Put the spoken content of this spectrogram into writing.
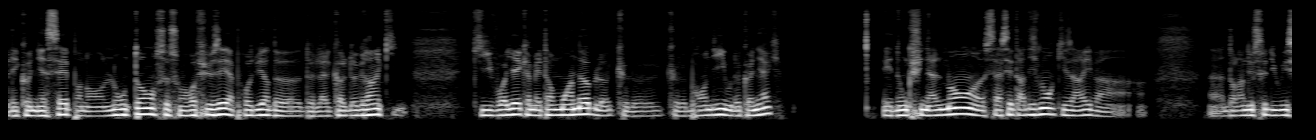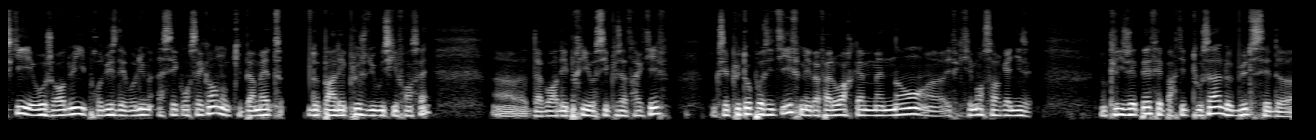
les cognacets, pendant longtemps, se sont refusés à produire de l'alcool de grain qui qui voyaient comme étant moins noble que le, que le brandy ou le cognac. Et donc finalement, euh, c'est assez tardivement qu'ils arrivent à, dans l'industrie du whisky. Et aujourd'hui, ils produisent des volumes assez conséquents, donc qui permettent de parler plus du whisky français, euh, d'avoir des prix aussi plus attractifs. Donc c'est plutôt positif, mais il va falloir quand même maintenant euh, effectivement s'organiser. Donc l'IGP fait partie de tout ça. Le but, c'est de,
